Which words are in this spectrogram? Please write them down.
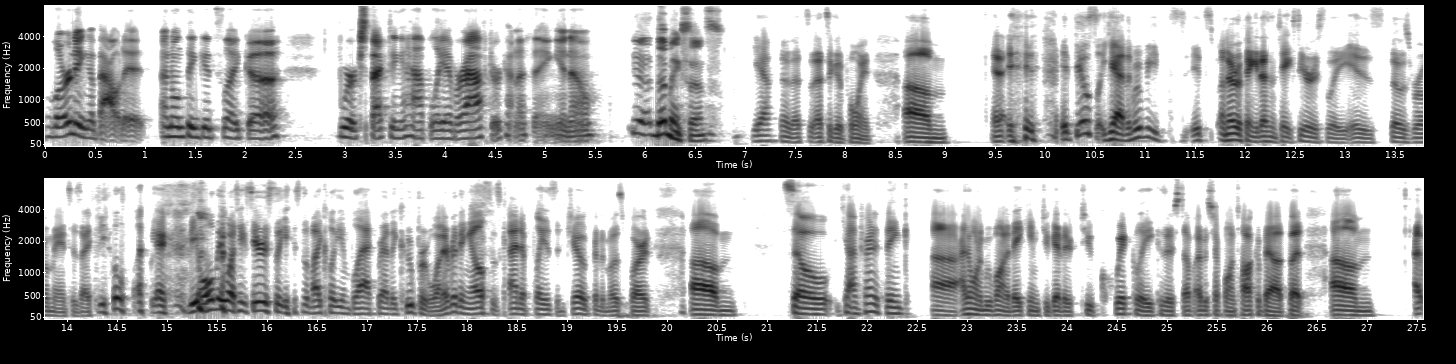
learning about it. I don't think it's like a we're expecting a happily ever after kind of thing, you know? Yeah, that makes sense. Yeah, no, that's that's a good point. Um, and it, it feels like yeah, the movie. It's another thing it doesn't take seriously is those romances. I feel like I, the only one take seriously is the Michael Ian Black Bradley Cooper one. Everything else is kind of plays a joke for the most part. Um, so yeah, I'm trying to think. Uh, I don't want to move on they came together too quickly because there's stuff other stuff I want to talk about. But um, I,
